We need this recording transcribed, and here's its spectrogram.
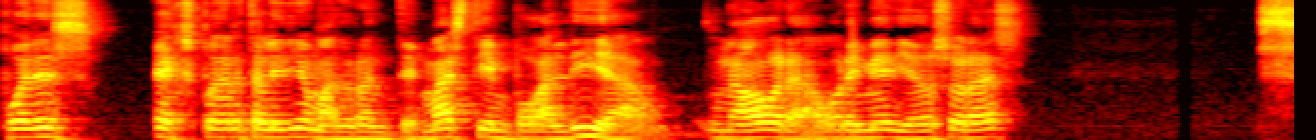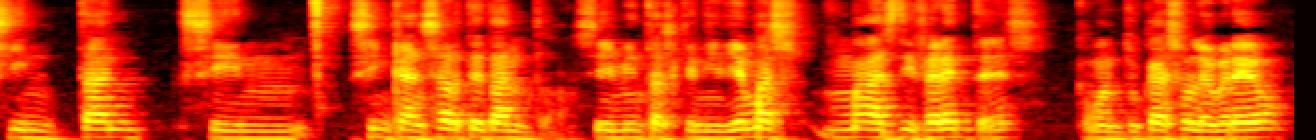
puedes exponerte al idioma durante más tiempo al día, una hora, hora y media, dos horas, sin, tan, sin, sin cansarte tanto. ¿sí? Mientras que en idiomas más diferentes, como en tu caso el hebreo,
